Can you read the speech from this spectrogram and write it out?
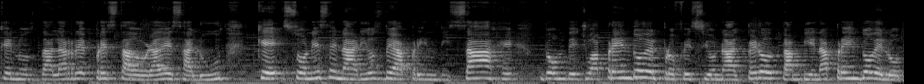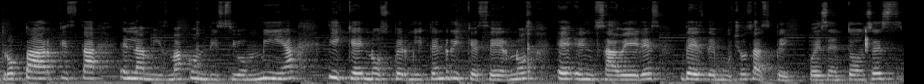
que nos da la red prestadora de salud, que son escenarios de aprendizaje, donde yo aprendo del profesional, pero también aprendo del otro par que está en la misma condición mía y que nos permite enriquecernos eh, en saberes desde muchos aspectos. Pues entonces,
